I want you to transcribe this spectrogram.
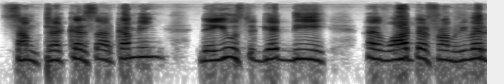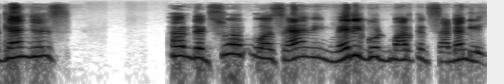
Some truckers are coming. They used to get the uh, water from river Ganges and that soap was having very good market suddenly.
